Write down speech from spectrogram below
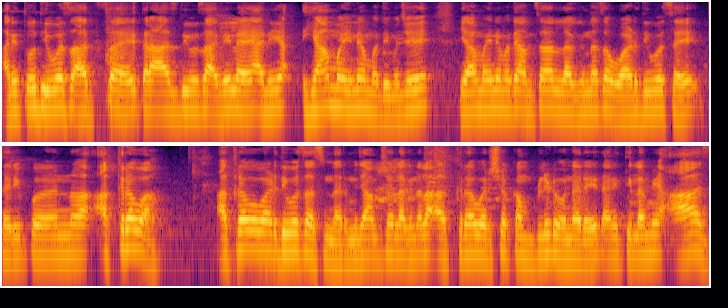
आणि तो दिवस आजचा आहे तर आज दिवस आलेला आहे. आणि ह्या महिन्यामध्ये म्हणजे या महिन्यामध्ये आमचा लग्नाचा वाढदिवस आहे तरी पण अकरावा अकरावा वाढदिवस असणार. म्हणजे आमच्या लग्नाला अकरा वर्ष कंप्लीट होणार आहेत. आणि तिला मी आज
